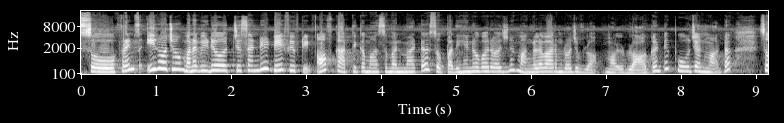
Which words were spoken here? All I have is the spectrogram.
సో ఫ్రెండ్స్ ఈరోజు మన వీడియో వచ్చేసండి డే ఫిఫ్టీన్ ఆఫ్ కార్తీక మాసం అనమాట సో పదిహేనవ రోజున మంగళవారం రోజు వ్లా వ్లాగ్ అంటే పూజ అనమాట సో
